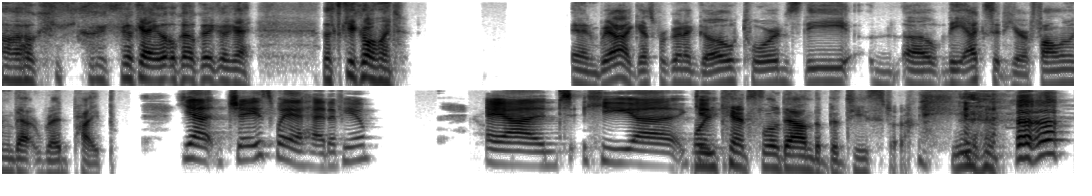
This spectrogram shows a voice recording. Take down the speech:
okay, okay, okay, okay, okay. Let's get going. And yeah, I guess we're gonna go towards the uh the exit here, following that red pipe. Yeah, Jay's way ahead of you. And he uh Well, you can't slow down the Batista.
